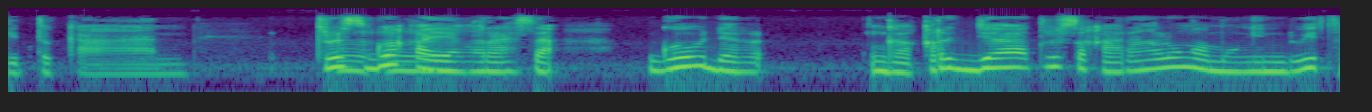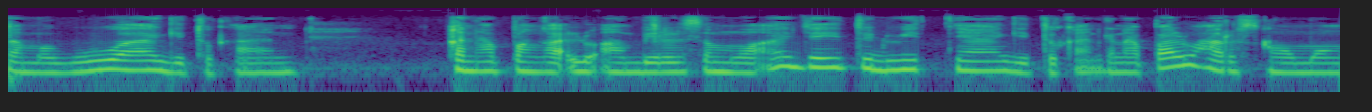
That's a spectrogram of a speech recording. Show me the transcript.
gitu kan. Terus gua Mm-mm. kayak ngerasa gue udah nggak kerja terus sekarang lu ngomongin duit sama gua gitu kan. Kenapa nggak lu ambil semua aja itu duitnya gitu kan? Kenapa lu harus ngomong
